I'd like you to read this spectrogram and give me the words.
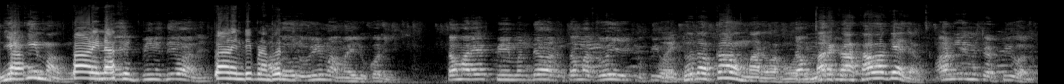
ન્યા પાણી નાખી. પાણી ટીપણા ભરી વીમા માયલું કરી તમારે એક પી મને દેવાનું તમારે જોઈએ એટલું પીવાનું. તું તો કામ મારવા હું મારે ખાવા ક્યાં જાવ અનલિમિટેડ પીવાનું.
